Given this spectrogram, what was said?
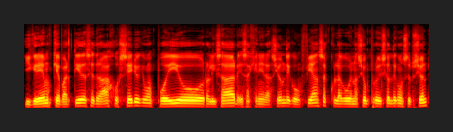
y creemos que a partir de ese trabajo serio que hemos podido realizar, esa generación de confianzas con la gobernación provincial de Concepción,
